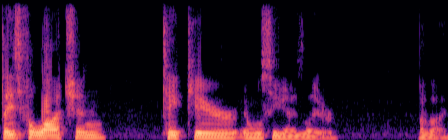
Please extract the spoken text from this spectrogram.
thanks for watching. Take care, and we'll see you guys later. Bye-bye.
